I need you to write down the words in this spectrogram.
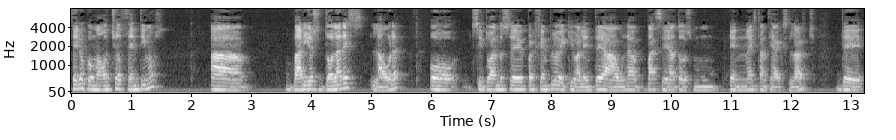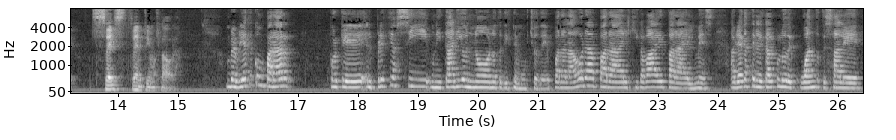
0,8 céntimos a varios dólares la hora o situándose, por ejemplo, equivalente a una base de datos en una instancia X large de 6 céntimos la hora. Hombre, habría que comparar porque el precio así unitario no, no te dice mucho de para la hora, para el gigabyte, para el mes. Habría que hacer el cálculo de cuánto te sale,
